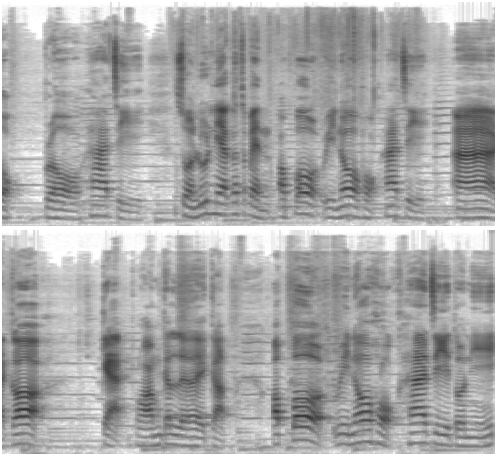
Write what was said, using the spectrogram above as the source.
6 Pro 5G ส่วนรุ่นเนี้ยก็จะเป็น Oppo Reno 6 5G อ่าก็แกะพร้อมกันเลยกับ Oppo Reno 6 5G ตัวนี้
